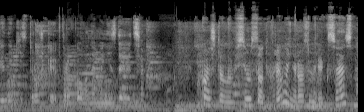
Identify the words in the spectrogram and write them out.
він якийсь трошки бракований, мені здається. Коштував 700 гривень, розмір XS, ну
